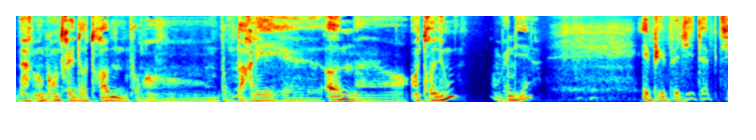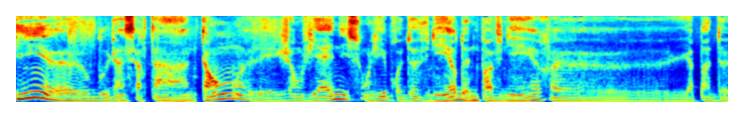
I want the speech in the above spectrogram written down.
bah, rencontrer d'autres hommes pour, en, pour parler hommes entre nous, on va mmh. dire. Et puis petit à petit, euh, au bout d'un certain temps, les gens viennent, ils sont libres de venir, de ne pas venir. Il n'y a pas de,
